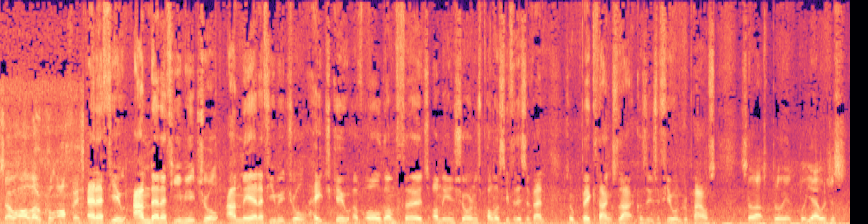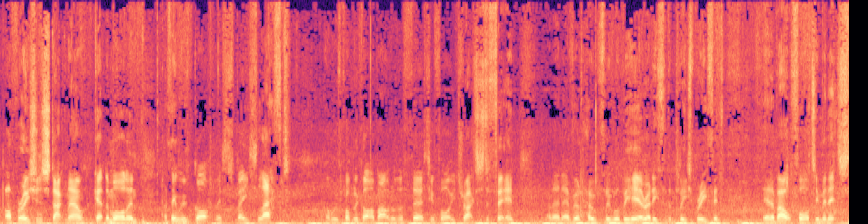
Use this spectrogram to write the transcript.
So our local office, NFU and NFU Mutual and the NFU Mutual HQ have all gone thirds on the insurance policy for this event. So big thanks for that because it's a few hundred pounds. So that's brilliant. But yeah, we're just operation stack now. Get them all in. I think we've got this space left and we've probably got about another 30 or 40 tractors to fit in. And then everyone hopefully will be here ready for the police briefing in about 40 minutes.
